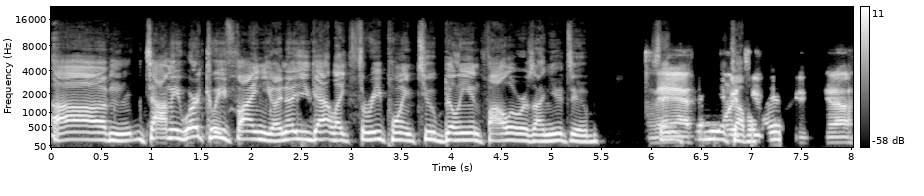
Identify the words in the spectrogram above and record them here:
Um, Tommy, where can we find you? I know you got like 3.2 billion followers on YouTube. Send, Yeah, send me a couple. 42. you know,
